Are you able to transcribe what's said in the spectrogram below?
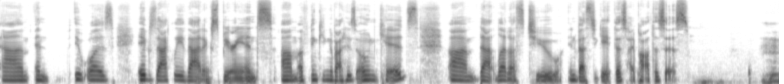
Um, and it was exactly that experience um, of thinking about his own kids um, that led us to investigate this hypothesis. Mm-hmm.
